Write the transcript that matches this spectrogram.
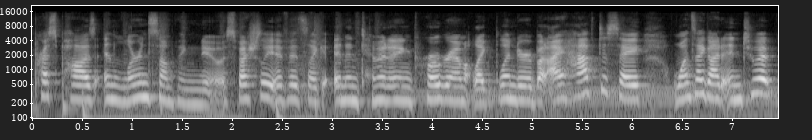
press pause and learn something new, especially if it's like an intimidating program like Blender. But I have to say, once I got into it,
